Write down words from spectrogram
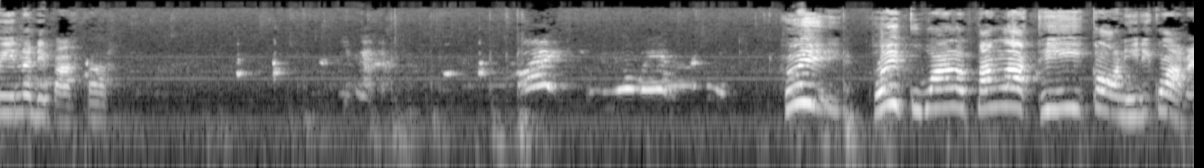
วินหน่อยดิป่ะป่ะเฮ้ยเวนเฮ้ยเฮ้ยกูว่าเราตั้งหลักที่เกาะนี้ดีกว่าไหม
